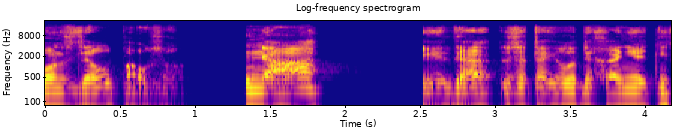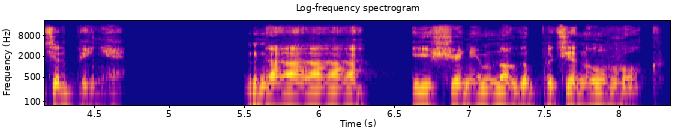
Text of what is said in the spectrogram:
Он сделал паузу. «На?» Ига затаила дыхание от нетерпения. «На...» — еще немного потянул волк.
